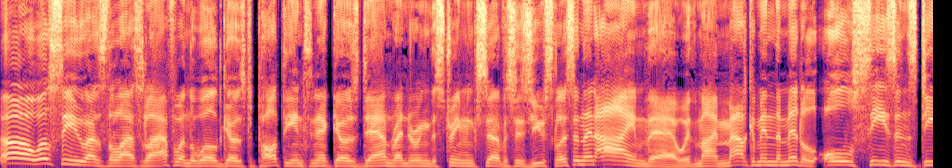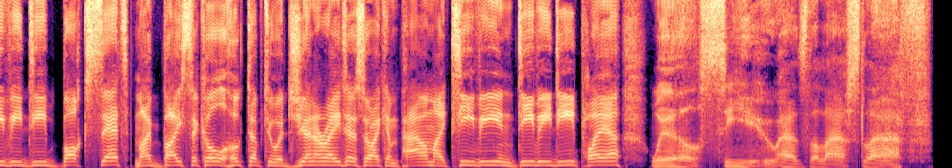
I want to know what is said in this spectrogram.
Oh, we'll see who has the last laugh when the world goes to pot, the internet goes down, rendering the streaming services useless, and then I'm there with my Malcolm in the Middle all seasons DVD box set, my bicycle hooked up to a generator so I can power my TV and DVD player. We'll see who has the last laugh.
